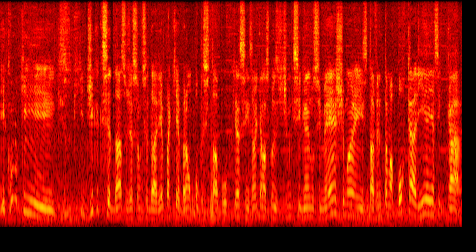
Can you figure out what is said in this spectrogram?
E como que, que, que dica que você dá, sugestão que você daria para quebrar um pouco esse tabu? Porque assim, sabe aquelas coisas de time que se ganha não se mexe, mas tá vendo que tá uma porcaria e assim, cara,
